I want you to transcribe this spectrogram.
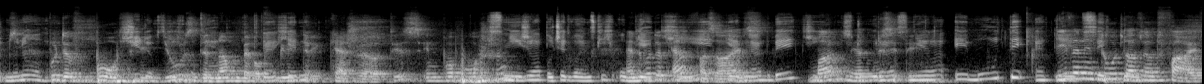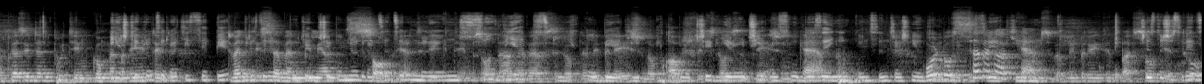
were rapidly massacred on the spot. The reason for the taboo was that, according to Soviet ideology, mentioning too many victims, Jewish victims, would have both reduced the number of military casualties in proportion and would have emphasized multi-ethnicity. Even in 2005, President Putin commemorated 27 million Soviet victims on the anniversary of the liberation of Auschwitz concentration camp. Although several camps were liberated by Soviet troops,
